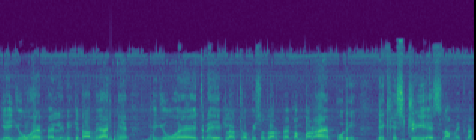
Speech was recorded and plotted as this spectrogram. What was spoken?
ये यूँ है पहले भी किताबें आई हैं ये यूँ है इतने एक लाख चौबीस हज़ार पैगंबर आए हैं पूरी एक हिस्ट्री है इस्लामिक ना।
